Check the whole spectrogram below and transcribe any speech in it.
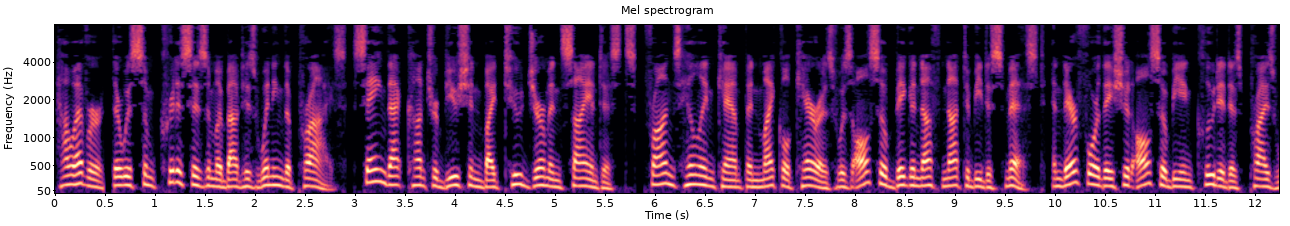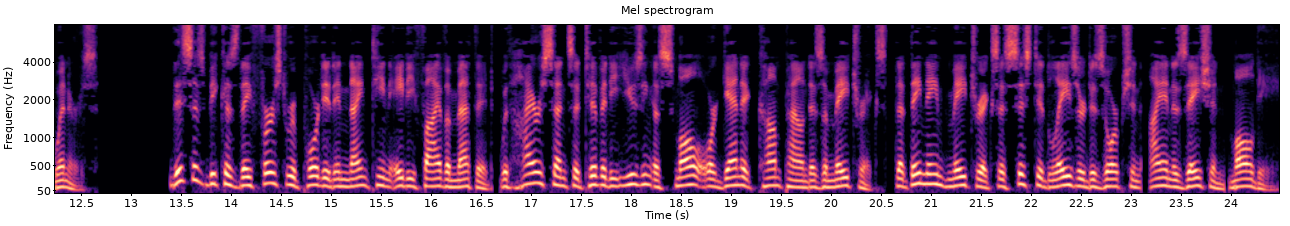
.However, there was some criticism about his winning the prize, saying that contribution by two German scientists, Franz Hillenkamp and Michael Karas was also big enough not to be dismissed, and therefore they should also be included as prize winners. This is because they first reported in 1985 a method, with higher sensitivity using a small organic compound as a matrix, that they named matrix-assisted laser desorption, ionization MALDI.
